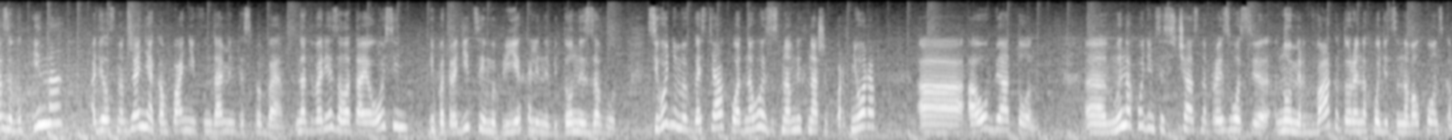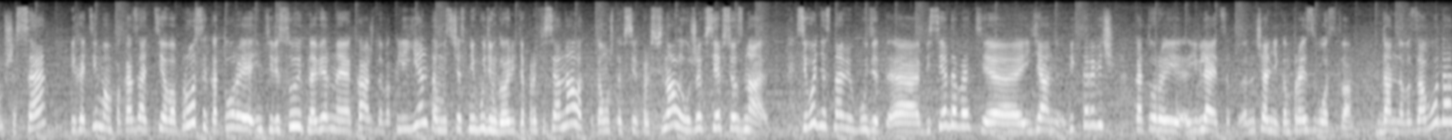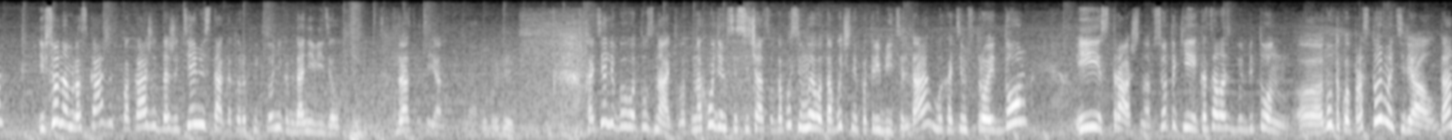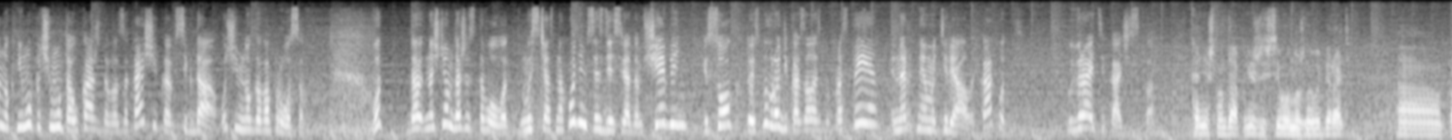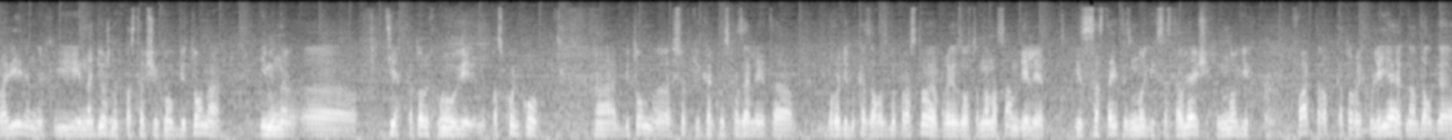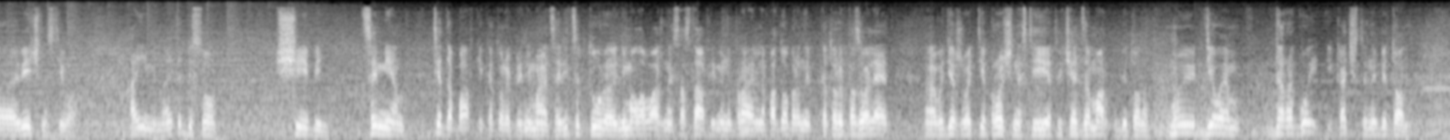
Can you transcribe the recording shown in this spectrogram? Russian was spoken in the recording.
меня зовут Инна, отдел снабжения компании «Фундамент СПБ». На дворе золотая осень, и по традиции мы приехали на бетонный завод. Сегодня мы в гостях у одного из основных наших партнеров а, АО «Биотон». Э, мы находимся сейчас на производстве номер два, которое находится на Волхонском шоссе. И хотим вам показать те вопросы, которые интересуют, наверное, каждого клиента. Мы сейчас не будем говорить о профессионалах, потому что все профессионалы уже все все знают. Сегодня с нами будет э, беседовать э, Ян Викторович, который является начальником производства данного завода. И все нам расскажет, покажет даже те места, которых никто никогда не видел. Здравствуйте, Ян. Да, добрый день. Хотели бы вот узнать, вот находимся сейчас, вот допустим, мы вот обычный потребитель, да, мы хотим строить дом, и страшно. Все-таки, казалось бы, бетон, э, ну, такой простой материал, да, но к нему почему-то у каждого заказчика всегда очень много вопросов. Вот да, начнем даже с того, вот мы сейчас находимся здесь рядом щебень, песок, то есть, ну, вроде, казалось бы, простые инертные материалы. Как вот выбираете качество? Конечно, да, прежде всего нужно выбирать э, проверенных и надежных поставщиков бетона, именно э, в тех, которых вы уверены, поскольку бетон э, все-таки, как вы сказали, это вроде бы казалось бы простое производство, но на самом деле состоит из многих составляющих и многих факторов, которые влияют на долговечность его. А именно, это песок, щебень, цемент, те добавки, которые принимаются, рецептура, немаловажный состав, именно правильно подобранный, который позволяет э, выдерживать те прочности и отвечать за марку бетона. Мы делаем дорогой и качественный бетон.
